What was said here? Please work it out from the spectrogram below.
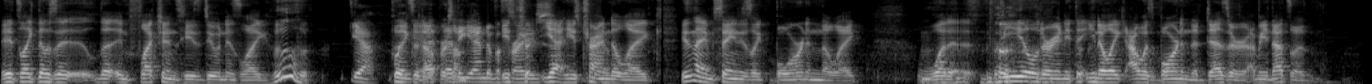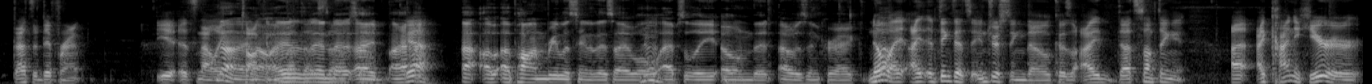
It's like those uh, the inflections he's doing is like ugh. Yeah puts like it up at, or at the end of a He's tr- phrase yeah, he's trying to like. He's not even saying he's like born in the like what uh, field or anything. You know, like I was born in the desert. I mean, that's a that's a different. It's not like No, no, talking no. about And, that and, stuff. uh, so. I, I, yeah. I, I, upon re-listening to this, I will absolutely own that I was incorrect. No, I, I think that's interesting though, because I that's something I, I kind of hear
